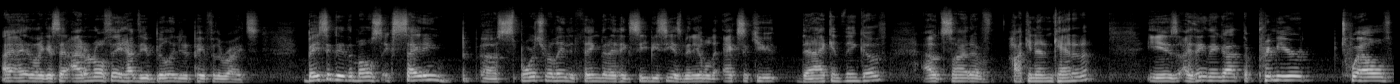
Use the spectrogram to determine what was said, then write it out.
I, I like I said, I don't know if they have the ability to pay for the rights. Basically, the most exciting uh, sports related thing that I think CBC has been able to execute that I can think of outside of Hockey Night in Canada is I think they got the Premier 12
